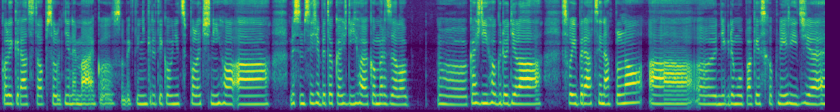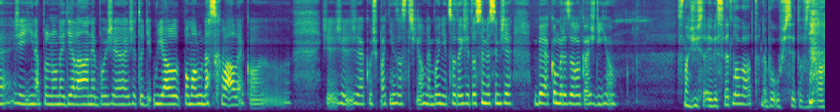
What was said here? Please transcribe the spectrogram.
kolikrát to absolutně nemá jako s objektivní kritikou nic společného a myslím si, že by to každýho jako mrzelo, každýho, kdo dělá svoji práci naplno a eh, někdo mu pak je schopný říct, že, že ji naplno nedělá nebo že, že to udělal pomalu na schvál, jako, že, že, že jako špatně zastřílel nebo něco. Takže to si myslím, že by jako mrzelo každýho. Snažíš se i vysvětlovat, nebo už si to vzala?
